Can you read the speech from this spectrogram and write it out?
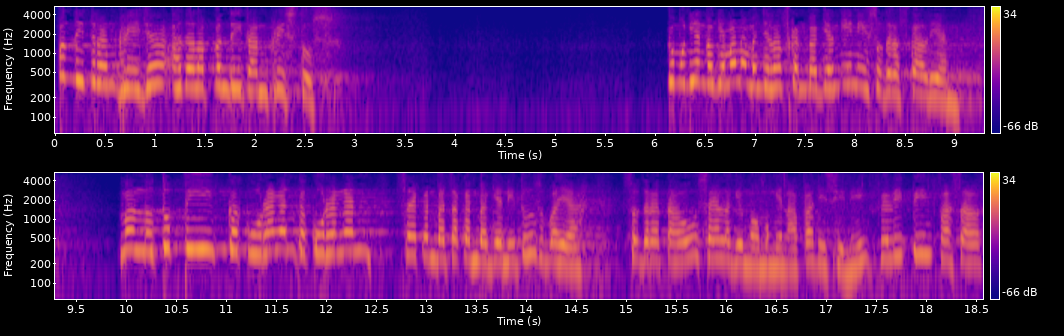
Penderitaan gereja adalah penderitaan Kristus. Kemudian bagaimana menjelaskan bagian ini saudara sekalian? menutupi kekurangan-kekurangan. Saya akan bacakan bagian itu supaya saudara tahu saya lagi ngomongin apa di sini. Filipi pasal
